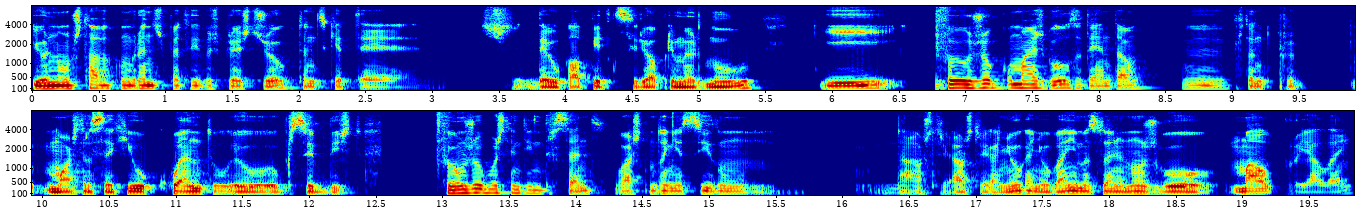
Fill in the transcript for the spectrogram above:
eu não estava com grandes expectativas para este jogo, tanto que até dei o palpite que seria o primeiro nulo e foi o jogo com mais gols até então, uh, portanto mostra-se aqui o quanto eu percebo disto. Foi um jogo bastante interessante, eu acho que não tenha sido um... A Áustria, a Áustria ganhou, ganhou bem, a Macedónia não jogou mal por aí além,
